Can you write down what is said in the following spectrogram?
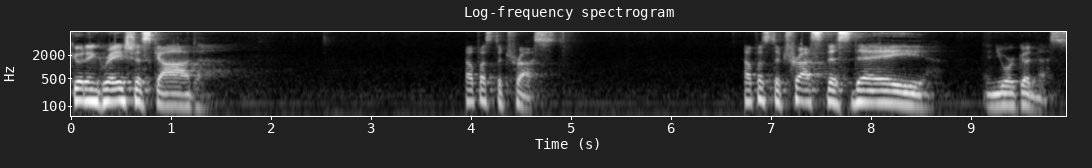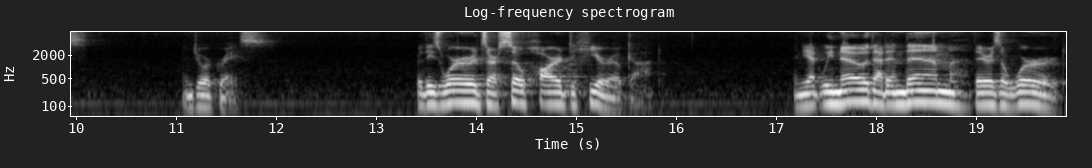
Good and gracious God, help us to trust. Help us to trust this day in your goodness and your grace. For these words are so hard to hear, O God. And yet we know that in them there is a word,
